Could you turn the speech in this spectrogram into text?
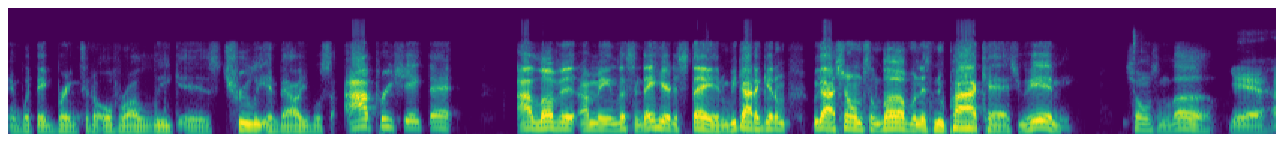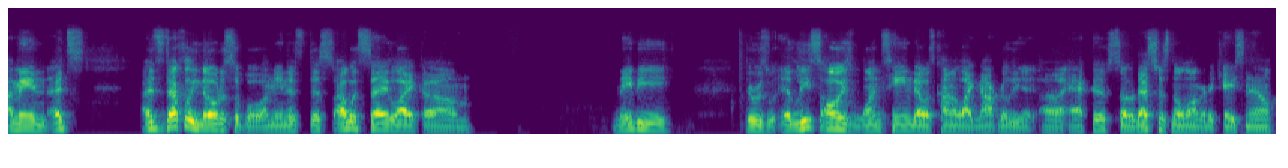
and what they bring to the overall league is truly invaluable. So I appreciate that. I love it. I mean, listen, they here to stay, and we got to get them. We got to show them some love on this new podcast. You hear me? Show them some love. Yeah, I mean, it's it's definitely noticeable. I mean, it's this. I would say like um maybe there was at least always one team that was kind of like not really uh, active. So that's just no longer the case now.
